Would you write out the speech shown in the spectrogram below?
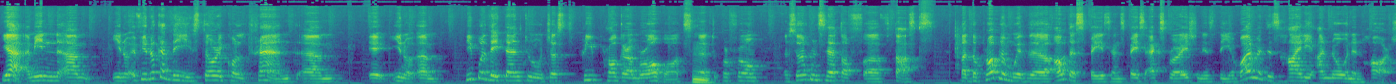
Yeah, I mean, um, you know, if you look at the historical trend, um, it, you know, um, people they tend to just pre-program robots uh, to perform a certain set of uh, tasks. But the problem with uh, outer space and space exploration is the environment is highly unknown and harsh,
